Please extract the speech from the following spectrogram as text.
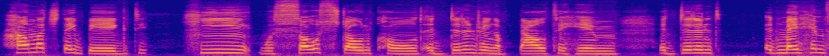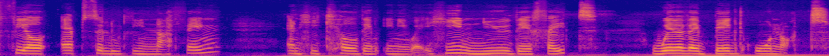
how much they begged. He was so stone cold. It didn't ring a bell to him. It didn't, it made him feel absolutely nothing. And he killed them anyway. He knew their fate, whether they begged or not.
